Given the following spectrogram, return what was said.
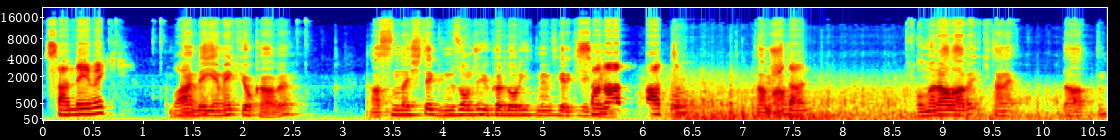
Sende yemek var Bende mı? yemek yok abi. Aslında işte gündüz olunca yukarı doğru gitmemiz gerekecek. Sana at- attım 3 Tamam. tane. Onları al abi. iki tane daha attım.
